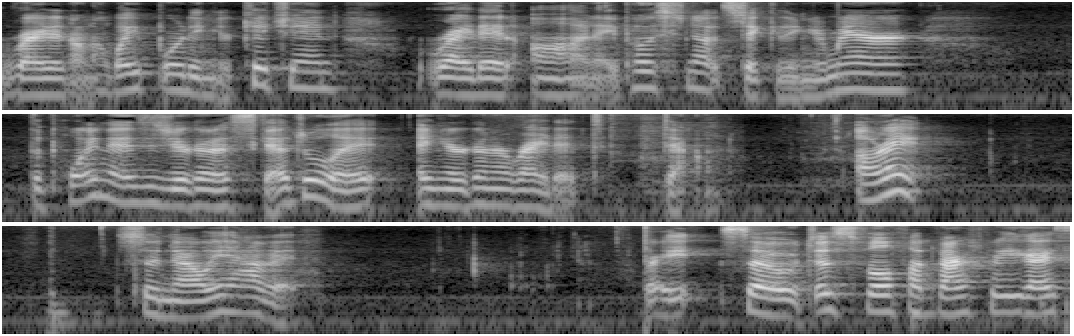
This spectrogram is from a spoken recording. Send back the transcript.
Write it on a whiteboard in your kitchen. Write it on a post-it note. Stick it in your mirror. The point is, is you're going to schedule it and you're going to write it down. All right. So now we have it right? So, just full fun fact for you guys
